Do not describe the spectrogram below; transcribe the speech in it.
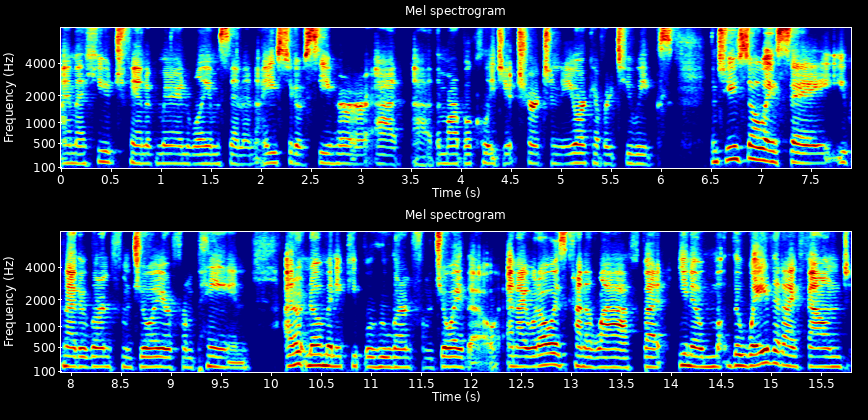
I am a huge fan of Marianne Williamson and I used to go see her at uh, the Marble Collegiate Church in New York every two weeks. And she used to always say you can either learn from joy or from pain. I don't know many people who learn from joy though and I would always kind of laugh but you know m- the way that I found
